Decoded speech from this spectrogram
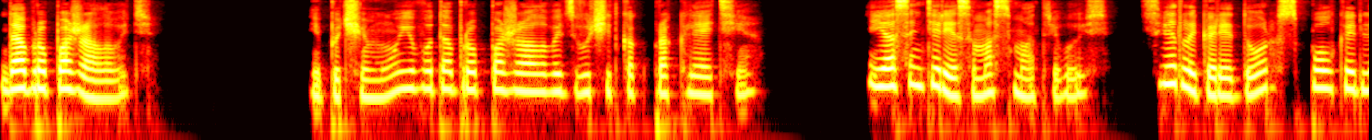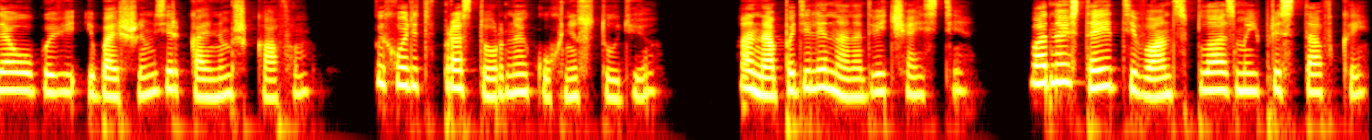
Добро пожаловать. И почему его «добро пожаловать» звучит как проклятие? Я с интересом осматриваюсь. Светлый коридор с полкой для обуви и большим зеркальным шкафом выходит в просторную кухню-студию. Она поделена на две части. В одной стоит диван с плазмой и приставкой,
